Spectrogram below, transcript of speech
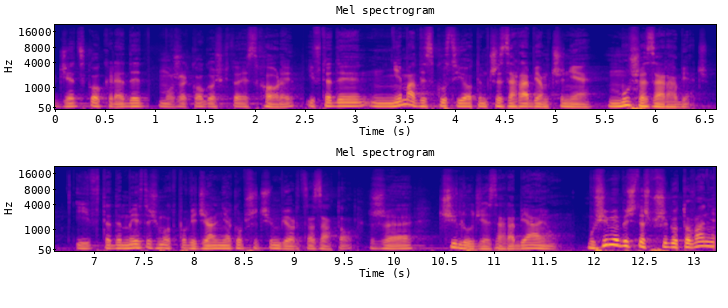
dziecko, kredyt, może kogoś, kto jest chory, i wtedy nie ma dyskusji o tym, czy zarabiam, czy nie. Muszę zarabiać. I wtedy my jesteśmy odpowiedzialni jako przedsiębiorca za to, że ci ludzie zarabiają. Musimy być też przygotowani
